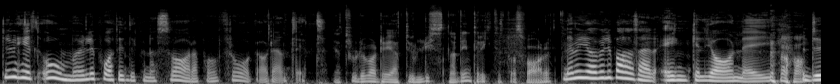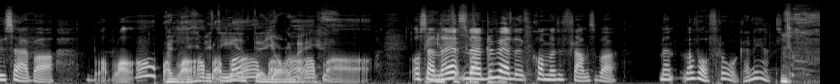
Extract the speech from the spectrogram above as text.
Du är helt omöjlig på att inte kunna svara på en fråga ordentligt. Jag tror det var det att du lyssnade inte riktigt på svaret. Nej men jag ville bara så här enkel ja och nej. Men du så här bara bla bla bla bla bla är bla inte ja och bla nej. bla. Och sen när, när du väl kommer fram så bara Men vad var frågan egentligen?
